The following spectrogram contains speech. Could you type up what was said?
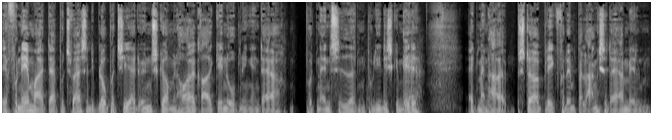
jeg fornemmer, at der på tværs af de blå partier er et ønske om en højere grad genåbning, end der er på den anden side af den politiske midte. Ja. At man har større blik for den balance, der er mellem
